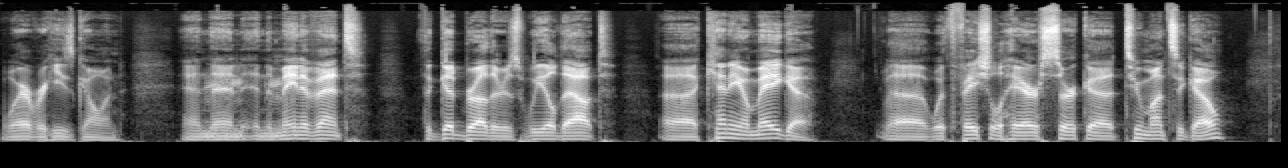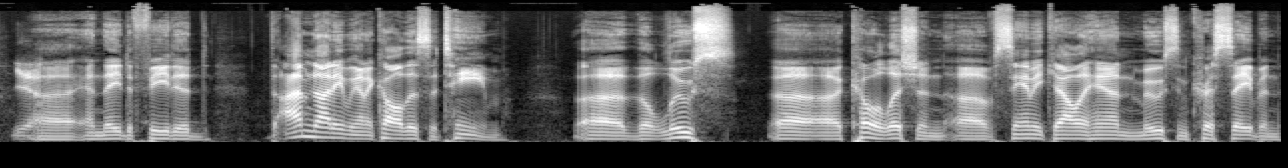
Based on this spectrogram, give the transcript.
wherever he's going. And then in the main event, the Good Brothers wheeled out uh, Kenny Omega uh, with facial hair circa two months ago. Yeah. Uh, and they defeated, I'm not even going to call this a team, uh, the loose uh, coalition of Sami Callihan, Moose, and Chris Sabin.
